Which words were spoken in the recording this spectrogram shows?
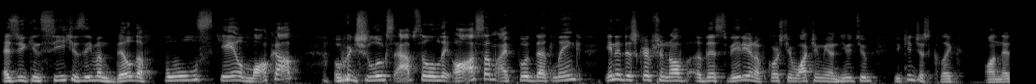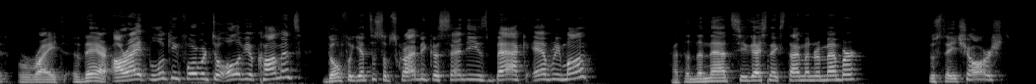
as you can see, he's even built a full-scale mock-up which looks absolutely awesome. I put that link in the description of this video. And of course, you're watching me on YouTube. You can just click on it right there. All right, looking forward to all of your comments. Don't forget to subscribe because Sandy is back every month other than that, see you guys next time and remember to stay charged.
